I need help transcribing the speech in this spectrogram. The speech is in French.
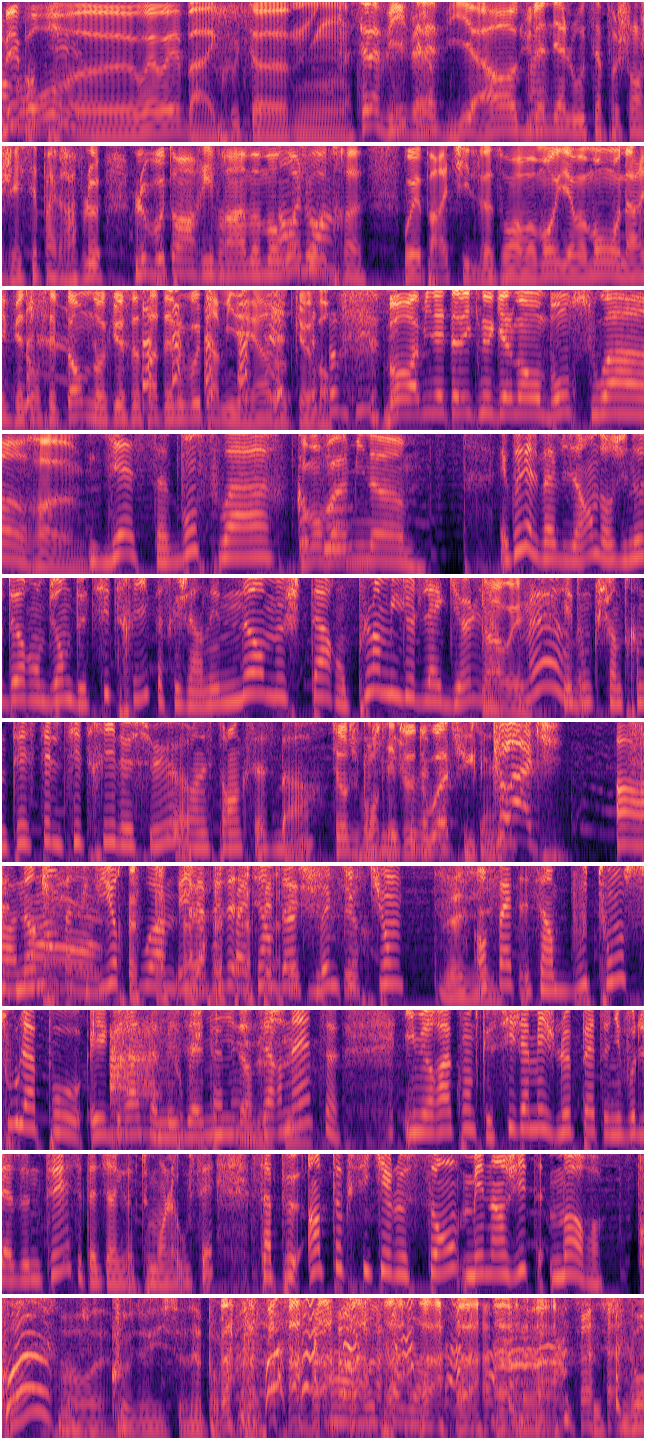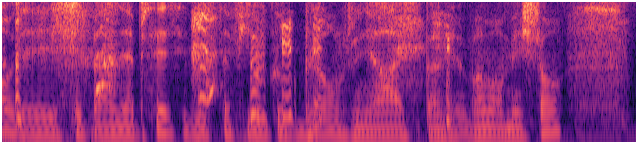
Mais bon, euh, ouais, ouais, bah écoute, euh, c'est la vie, c'est la vie. Alors d'une Ouais. année à l'autre, ça peut changer, c'est pas grave. Le, le beau temps arrivera à un moment En ou à un juin. autre. Ouais, paraît-il. De toute façon, à un moment, il y a un moment où on arrive bientôt en septembre, donc euh, ce sera à nouveau terminé. Hein, donc euh, bon. Bon, Amina est avec nous également. Bonsoir. Yes, bonsoir. Comment va Amina? Écoute, elle va bien, dans une odeur ambiante de titri, parce que j'ai un énorme star en plein milieu de la gueule. Ah ouais. Et donc je suis en train de tester le titri dessus, en espérant que ça se barre. Tiens, je prends tes deux doigts, tu claques. Ah, non, non, parce que figure-toi. Tiens, Doc, bonne question. En fait, c'est un bouton sous la peau. Et grâce Ah, à mes amis d'internet, ils me racontent que si jamais je le pète au niveau de la zone T, c'est-à-dire exactement là où c'est, ça peut intoxiquer le sang, méningite, mort. Quoi Oh, Connerie, c'est n'importe quoi. Ah, c'est souvent des, c'est pas un abcès, c'est des staphylocoques blancs en général, c'est pas vraiment méchant.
